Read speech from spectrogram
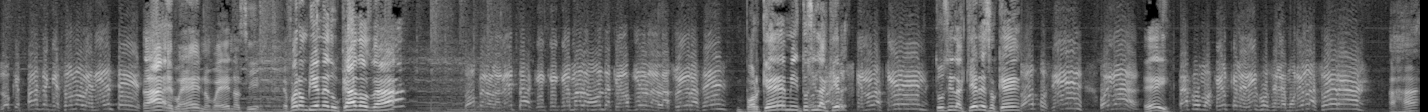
lo que pasa es que son obedientes. Ah, bueno, bueno, sí. Fueron bien educados, ¿verdad? No, pero la neta, qué, qué, qué mala onda que no quieren a las suegras, ¿eh? ¿Por qué, mi? ¿Tú sí la Hay quieres? que no las quieren. ¿Tú sí la quieres o qué? No, pues sí, oiga, Ey. está como aquel que le dijo, se le murió la suegra. Ajá.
